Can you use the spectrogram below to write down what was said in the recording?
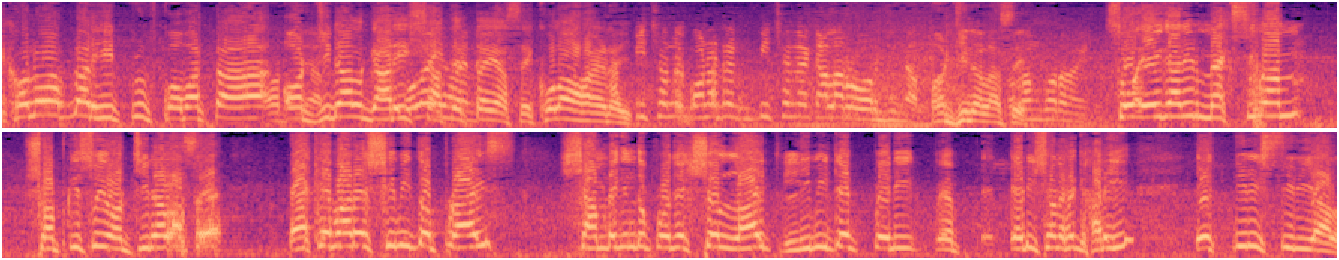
এখনও আপনার হিটপ্রুফ কভারটা অরিজিনাল গাড়ির সাথেটাই আছে খোলা হয় নাই। পিছনে বনাটের পিছনের কালার অরিজিনাল অরিজিনাল আছে। সো এই গাড়ির ম্যাক্সিমাম সবকিছুই অরিজিনাল আছে। একেবারে সীমিত প্রাইস সামনে কিন্তু প্রজেকশন লাইট লিমিটেড পেরি এডিশনের গাড়ি একত্রিশ সিরিয়াল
